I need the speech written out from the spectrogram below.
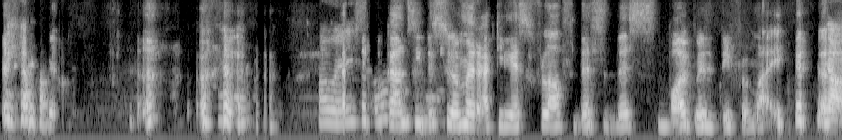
Ja. Oh, weet jy so? Vakansie dis somer, ek lees flaf. Dis dis baie positief vir my. Ja.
